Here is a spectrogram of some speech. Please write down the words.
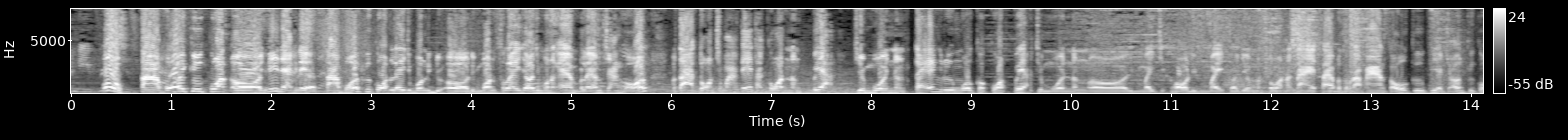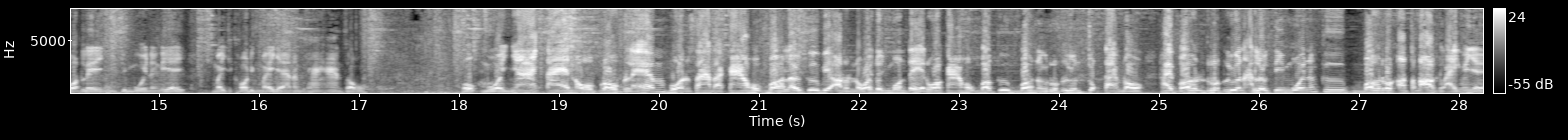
enemy អូ reaches Star the Boy area. គឺគាត់អឺនេះអ្នកគ្នា Star Boy គឺគាត់លេងជាមួយនឹង Demon Slayer ជាមួយនឹង Emblem Jungle ប៉ុន្តែអត់ទាន់ច្បាស់ទេថាគាត់នឹងពាក់ជាមួយនឹង Tank ឬមួយក៏គាត់ពាក់ជាមួយនឹង Magical Damage ក៏យើងមិនទាន់ដឹងដែរតែសម្រាប់ Anso គឺភាគច្រើនគឺគាត់លេងជាមួយនឹងនេះឯង Magical Damage អាហ្នឹងពីខាង Anso ហុកមួយញ៉ាចតែ no problem ព្រោះសារតែការហុកបោះឥឡូវគឺវាអត់រលយដូចមុនទេរាល់ការហុកបោះគឺបោះនឹងរត់លឿនជុកតែម្ដងហើយបោះរត់លឿនអាលើកទី1ហ្នឹងគឺបោះរត់អត់ទៅដល់កន្លែងវិញទេ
